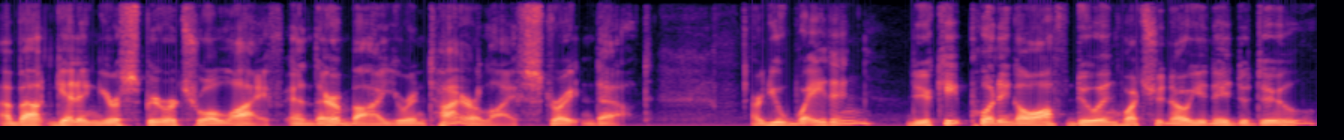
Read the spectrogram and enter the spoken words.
about getting your spiritual life and thereby your entire life straightened out. Are you waiting? Do you keep putting off doing what you know you need to do?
